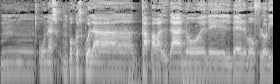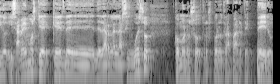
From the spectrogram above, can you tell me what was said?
un, poco escuela capabaldano eh, del verbo florido, y sabemos que, que es de, de darla la sin hueso como nosotros, por otra parte. Pero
